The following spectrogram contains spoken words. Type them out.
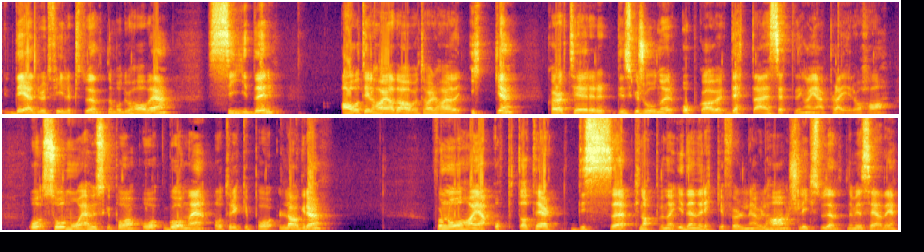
deler ut filer til studentene, må du ha det. Sider, av og til har jeg det, av og til har jeg det ikke. Karakterer, diskusjoner, oppgaver, dette er settinga jeg pleier å ha. Og så må jeg huske på å gå ned og trykke på lagre. For nå har jeg oppdatert disse knappene i den rekkefølgen jeg vil ha, slik studentene vil se dem.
